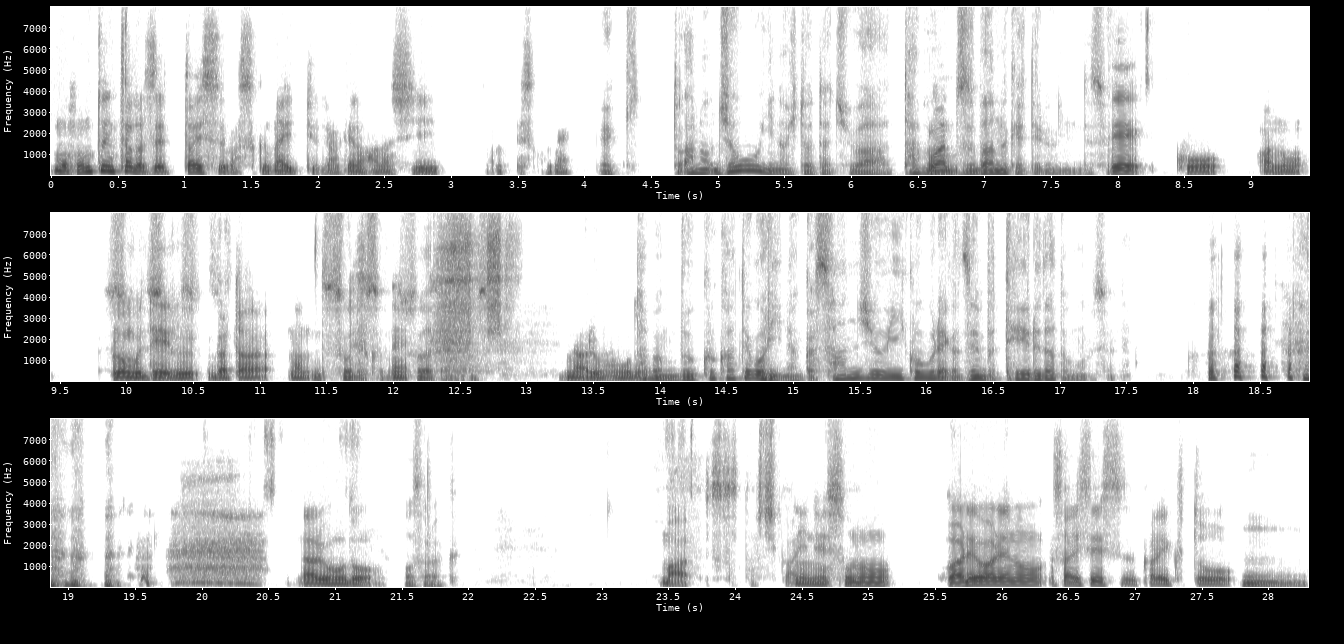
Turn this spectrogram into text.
もう本当にただ絶対数が少ないっていうだけの話なんですかね。えきっと、あの、上位の人たちは多は分ずば抜けてるんですよ。で、こう、あの、ロングテール型なんですそうです。そうだと思います。なるほど。多分、ブックカテゴリーなんか30以降ぐらいが全部テールだと思うんですよね。なるほど。おそらく。まあ、確かにね、その、我々の再生数からいくと、うん。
